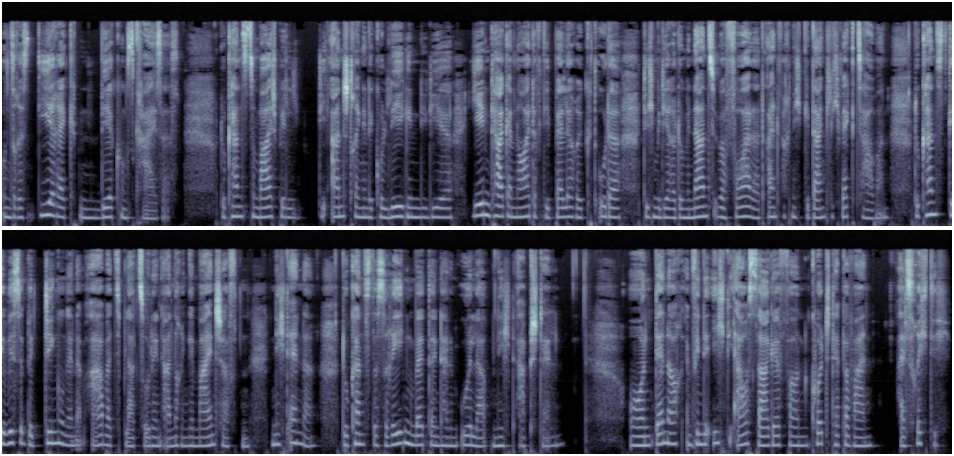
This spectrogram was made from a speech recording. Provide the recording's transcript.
unseres direkten Wirkungskreises. Du kannst zum Beispiel die anstrengende Kollegin, die dir jeden Tag erneut auf die Bälle rückt oder dich mit ihrer Dominanz überfordert, einfach nicht gedanklich wegzaubern. Du kannst gewisse Bedingungen am Arbeitsplatz oder in anderen Gemeinschaften nicht ändern. Du kannst das Regenwetter in deinem Urlaub nicht abstellen. Und dennoch empfinde ich die Aussage von Kurt Tepperwein als richtig.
